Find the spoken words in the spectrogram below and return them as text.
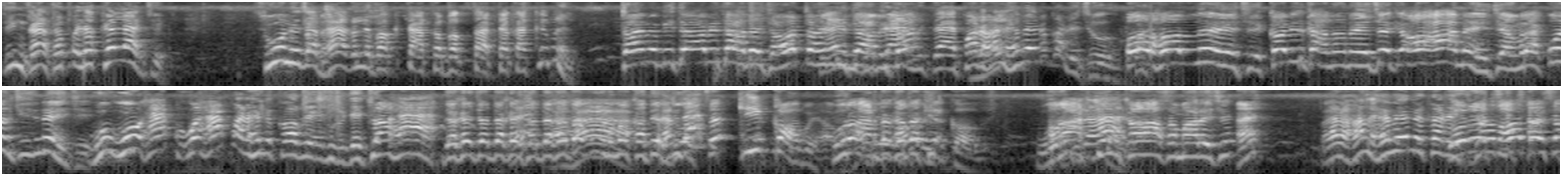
तीन साल से पैसा खेला छै। सुन जब भए गेलै बक्ता के बक्ता टका के भेल। टाइम बिता बिता दै छ टाइम बिता बिता पढ़ल हेबे न करै छौ पढ़ल नहि होइ छै कबीर काना नहि होइ छै कि आ आ नहि होइ छै हमरा कोन चीज़ नहि होइ छै वो वो है वो है पढ़े ले कब जे जो है देखै छ देखै छ देखै त बूढ़ में कते जोश छै की कहबै? पूरा आर देखै त की कहबै पूरा के कड़ा से मारै छै हैं पढ़ल हेबे न करै छौ पैसा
